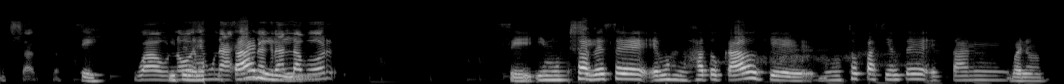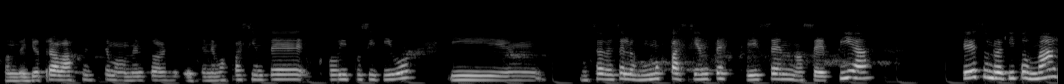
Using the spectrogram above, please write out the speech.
exacto. Sí, Wow, Y no, es una, es una y- gran labor. Sí, y muchas veces hemos, nos ha tocado que muchos pacientes están, bueno, donde yo trabajo en este momento tenemos pacientes COVID positivos y mm, muchas veces los mismos pacientes dicen, no sé, tía, quédese un ratito más,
